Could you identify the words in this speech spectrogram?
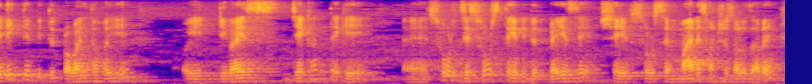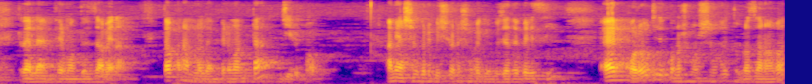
এদিক দিয়ে বিদ্যুৎ প্রবাহিত হয়ে ওই ডিভাইস যেখান থেকে সোর্স যে সোর্স থেকে বিদ্যুৎ পেয়েছে, সেই সোর্সের মাইনাস অংশে চলে যাবে, তাহলে ল্যাম্পের মধ্যে যাবে না। তখন আমরা ল্যাম্পের মানটা জিরো পাবো। আমি আশা করি বিষয়টা সবাইকে বোঝাতে পেরেছি। এরপরেও যদি কোনো সমস্যা হয়, তোমরা জানাবা,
